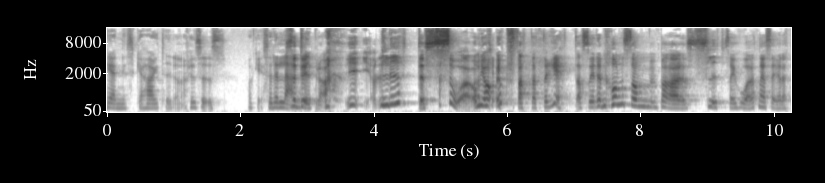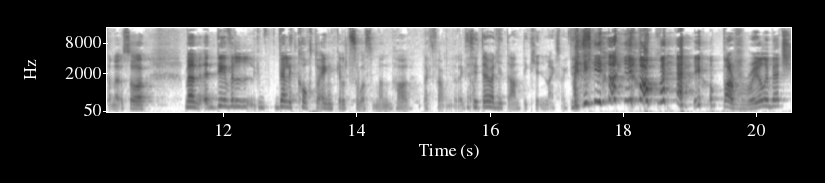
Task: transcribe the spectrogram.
hedniska högtiderna. precis. Okej, så det lät Så det- typ bra. Lite så, om jag har uppfattat det rätt. Alltså är det någon som bara sliter sig i håret när jag säger detta nu så men det är väl väldigt kort och enkelt så som man har lagt fram det Jag liksom. sitter och var lite antiklimax faktiskt. ja, jag med! Jag bara really bitch.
